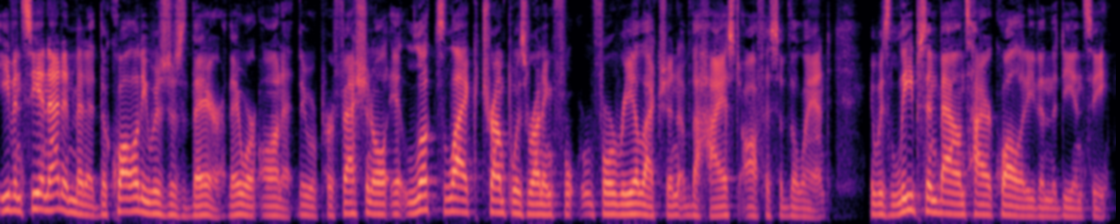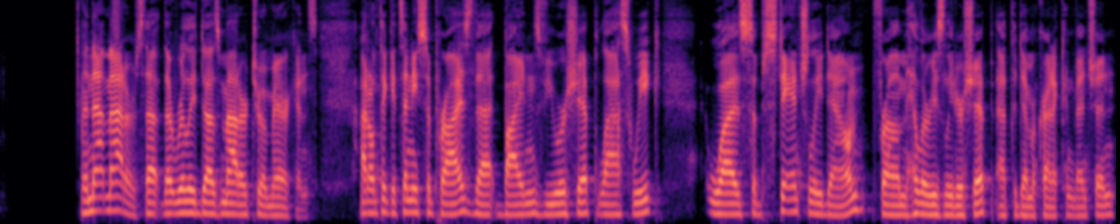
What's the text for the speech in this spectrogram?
even CNN admitted the quality was just there. They were on it. They were professional. It looked like Trump was running for, for reelection of the highest office of the land. It was leaps and bounds higher quality than the DNC. And that matters. That that really does matter to Americans. I don't think it's any surprise that Biden's viewership last week was substantially down from Hillary's leadership at the Democratic convention,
